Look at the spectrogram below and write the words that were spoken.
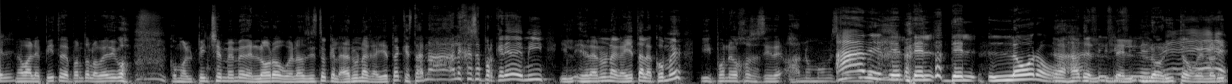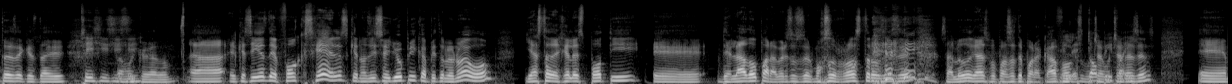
él. No vale pito. De pronto lo veo y digo, como el pinche meme del loro, güey. ¿Lo has visto que le dan una galleta que está, no, aleja esa porquería de mí? Y, le dan una galleta, la come y pone ojos así de, ah, no mames. Ah, de- viendo". del, del, del loro. Ajá, Ah, del, sí, del sí, lorito, güey. El lorito ese que está ahí. Sí, sí, sí. Está muy cagado. Ah, el que sigue es de Fox Hells, que nos dice Yupi, capítulo nuevo. Ya hasta dejé el Spotty eh, de lado para ver sus hermosos rostros. Dice. Saludos, gracias por pasarte por acá, Fox. Muchas, muchas gracias. Eh,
